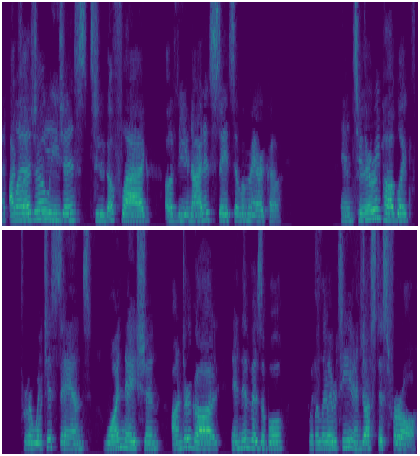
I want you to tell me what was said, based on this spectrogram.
I pledge allegiance to the flag of the United States of America and to the republic for which it stands, one nation, under God, indivisible, with liberty and justice for all.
